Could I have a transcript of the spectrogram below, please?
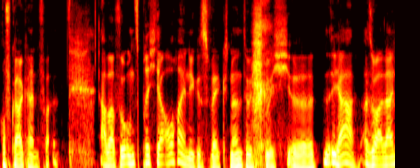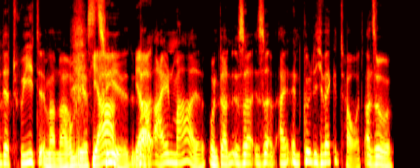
Auf gar keinen Fall. Aber für uns bricht ja auch einiges weg, ne? Durch, durch äh, ja, also allein der Tweet immer nach dem ESC. Ja, ja. einmal. Und dann ist er, ist er endgültig weggetaut. Also.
